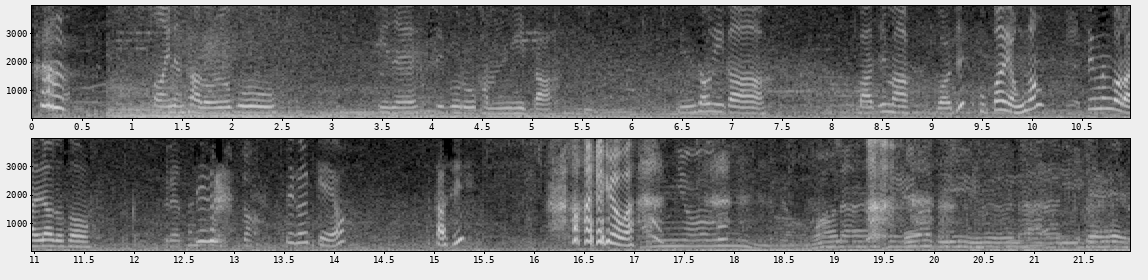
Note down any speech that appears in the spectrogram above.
저희는 다 놀고 이제 집으로 갑니다. 민석이가 마지막 뭐지? 굿바이 영상 찍는 걸 알려줘서 그래. 찍을 찍을게요. 다시? 이거 봐. 안녕. 영원한 헤어짐은 아니겠지만.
